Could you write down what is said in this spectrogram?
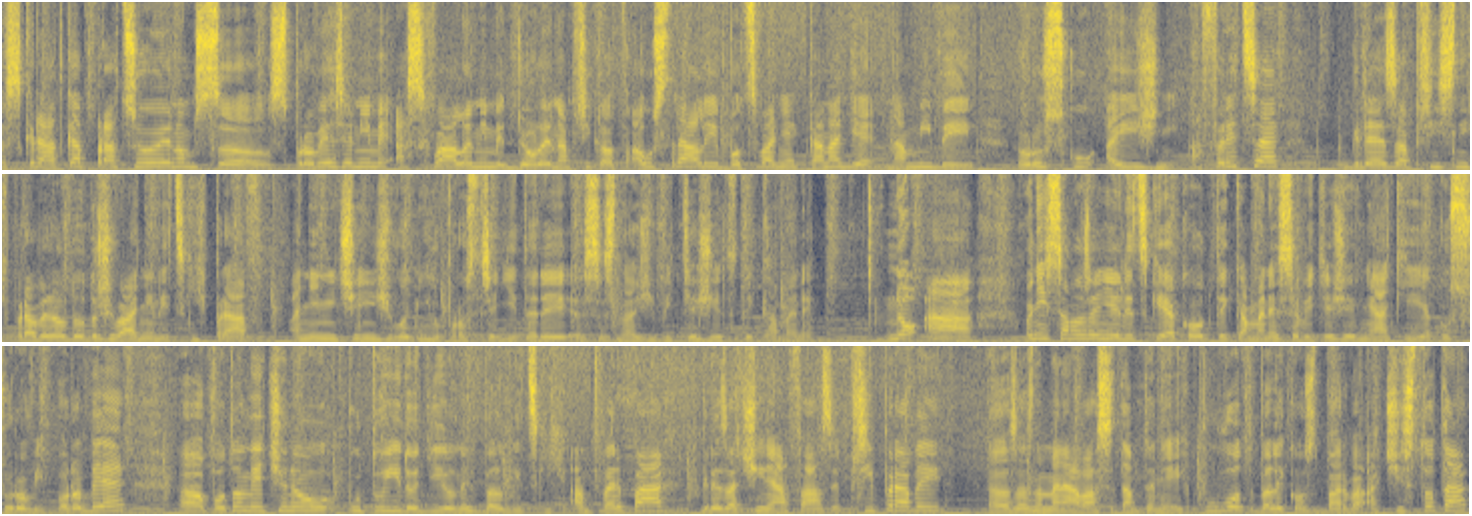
zkrátka pracují jenom s, s prověřenými a schválenými doly, například v Austrálii, Botswaně, Kanadě, Namibii, Rusku a Jižní Africe, kde za přísných pravidel dodržování lidských práv a ničení životního prostředí tedy se snaží vytěžit ty kameny. No a oni samozřejmě vždycky jako ty kameny se vytěží v nějaký jako surový podobě, potom většinou putují do dílny v belgických Antwerpách, kde začíná fáze přípravy, zaznamenává se tam ten jejich původ, velikost, barva a čistota,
